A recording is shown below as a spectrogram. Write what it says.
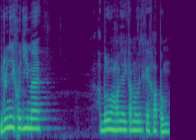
My do ní chodíme, a budu hlavně teďka mluvit ke chlapům,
